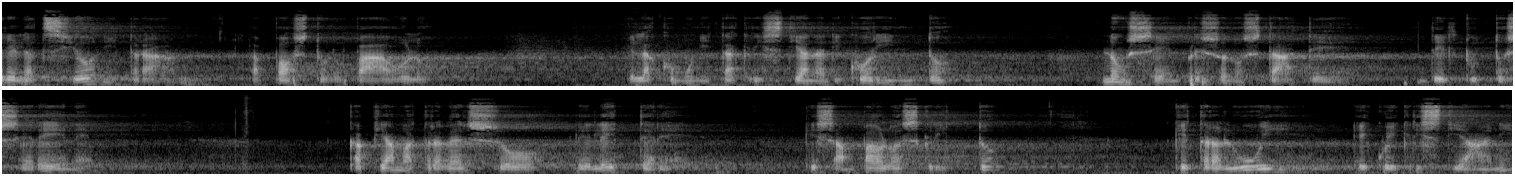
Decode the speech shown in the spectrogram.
relazioni tra l'Apostolo Paolo e la comunità cristiana di Corinto non sempre sono state del tutto serene. Capiamo attraverso le lettere che San Paolo ha scritto che tra lui e quei cristiani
